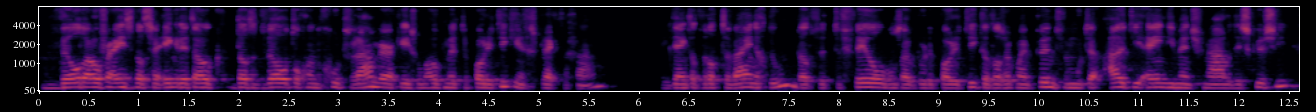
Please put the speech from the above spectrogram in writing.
wel erover eens dat zei Ingrid ook, dat het wel toch een goed raamwerk is om ook met de politiek in gesprek te gaan. Ik denk dat we dat te weinig doen, dat we te veel ons ook door de politiek, dat was ook mijn punt, we moeten uit die eendimensionale discussie.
